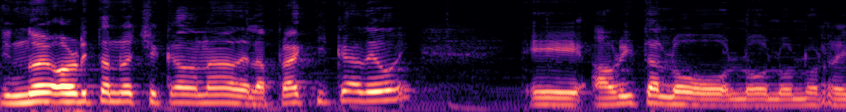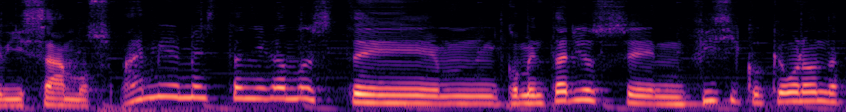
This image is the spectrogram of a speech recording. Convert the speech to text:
No, ahorita no he checado nada de la práctica de hoy. Eh, ahorita lo, revisamos. Ay, miren, me están llegando este mm, comentarios en físico, qué buena onda.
